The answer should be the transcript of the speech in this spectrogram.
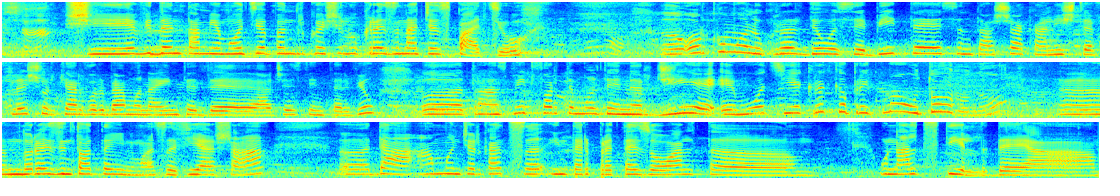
Așa. Și evident am emoție pentru că și lucrez în acest spațiu. Uh, oricum, lucrări deosebite sunt așa ca niște flash-uri, chiar vorbeam înainte de acest interviu, uh, transmit foarte multă energie, emoție, cred că precum autorul, nu? îmi doresc din toată inima să fie așa. Da, am încercat să interpretez o altă un alt stil de a,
